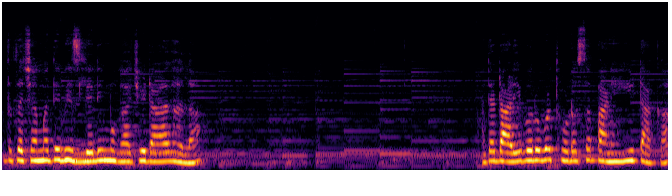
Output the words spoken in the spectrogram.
आता त्याच्यामध्ये भिजलेली मुगाची डाळ घाला. आता डाळीबरोबर थोडंसं पाणीही टाका.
